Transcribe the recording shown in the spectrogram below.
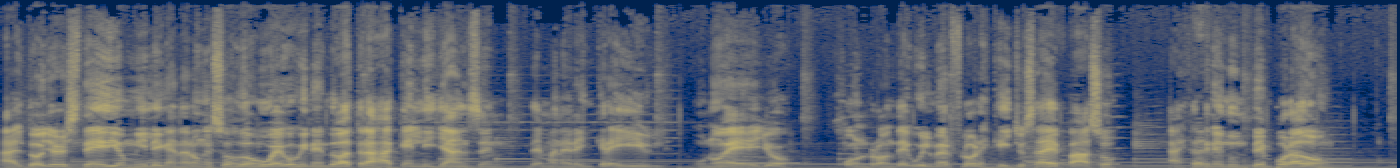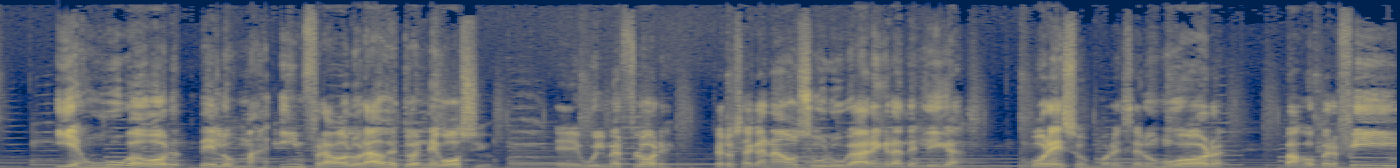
al Dodger Stadium y le ganaron esos dos juegos viniendo atrás a Kenley Jansen de manera increíble. Uno de ellos, con Ron de Wilmer Flores, que dicho sea de paso, está teniendo un temporadón. Y es un jugador de los más infravalorados de todo el negocio, eh, Wilmer Flores. Pero se ha ganado su lugar en grandes ligas por eso, por ser un jugador bajo perfil,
